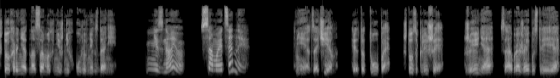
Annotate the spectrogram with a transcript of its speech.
что хранят на самых нижних уровнях зданий? Не знаю. Самое ценное? Нет, зачем? Это тупо. Что за клише? Женя, соображай быстрее.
